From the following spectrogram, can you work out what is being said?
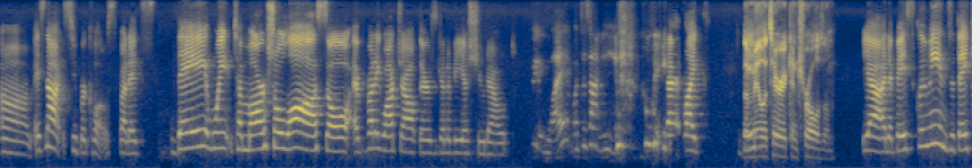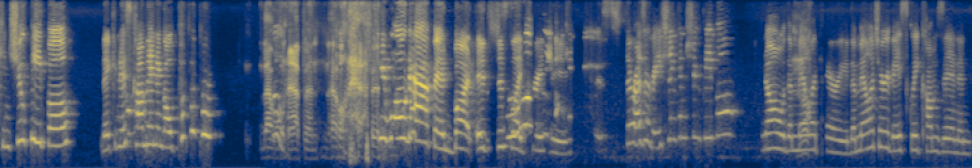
um, it's not super close, but it's they went to martial law, so everybody watch out. There's gonna be a shootout. wait, what? What does that mean? wait. That like the military controls them. Yeah, and it basically means that they can shoot people. They can just come in and go poop poop poop. That oh. won't happen. That won't happen. It won't happen, but it's just like crazy. The reservation can shoot people? No, the No. military. The military basically comes in and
